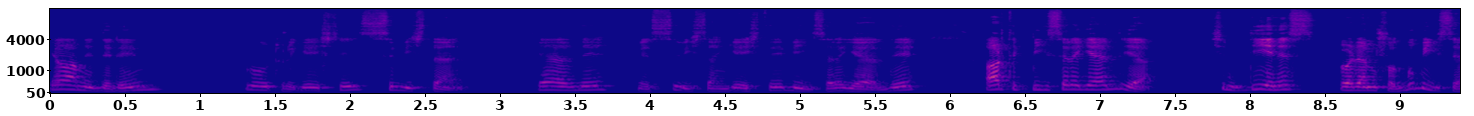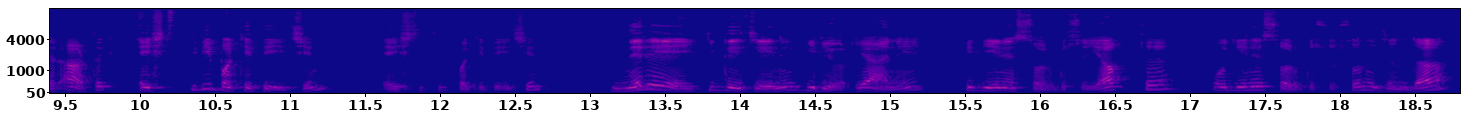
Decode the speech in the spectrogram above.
Devam edelim. Router'ı geçti. Switch'ten geldi ve switch'ten geçti. Bilgisayara geldi. Artık bilgisayara geldi ya. Şimdi DNS öğrenmiş oldu. Bu bilgisayar artık HTTP paketi için HTTP paketi için nereye gideceğini biliyor. Yani bir DNS sorgusu yaptı. O DNS sorgusu sonucunda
